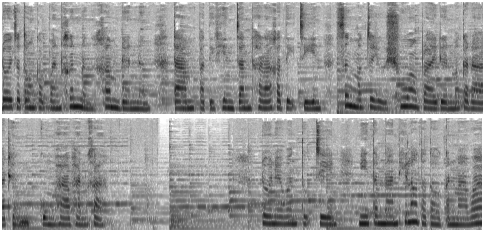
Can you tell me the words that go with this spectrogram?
โดยจะตรงกับวันขึ้นหนึ่งค่ำเดือนหนึ่ง ตามปฏิทินจันทรคติจีน ซึ่งมักจะอยู่ช่วงปลายเดือนมกราถึงกุมภาพันธ์ค่ะโดยในวันตรุษจีนมีตำนานที่เล่าต่อๆกันมาว่า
